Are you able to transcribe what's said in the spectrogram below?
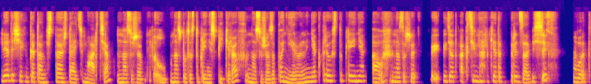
Следующий хакатон, что ждать в марте. У нас уже у нас будут выступления спикеров, у нас уже запланированы некоторые выступления, а у нас уже идет активная анкета предзаписи. Вот.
